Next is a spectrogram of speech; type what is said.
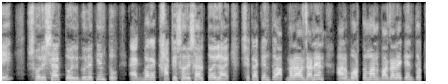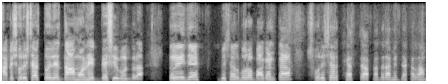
এই সরিষার তৈলগুলি কিন্তু একবারে খাঁটি সরিষার তৈল হয়। সেটা কিন্তু আপনারাও জানেন। আর বর্তমান বাজারে কিন্তু খাঁটি সরিষার তৈলের দাম অনেক বেশি বন্ধুরা। তো এই যে বিশাল বড় বাগানটা, সরিষার ক্ষেতটা আপনাদের আমি দেখালাম।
